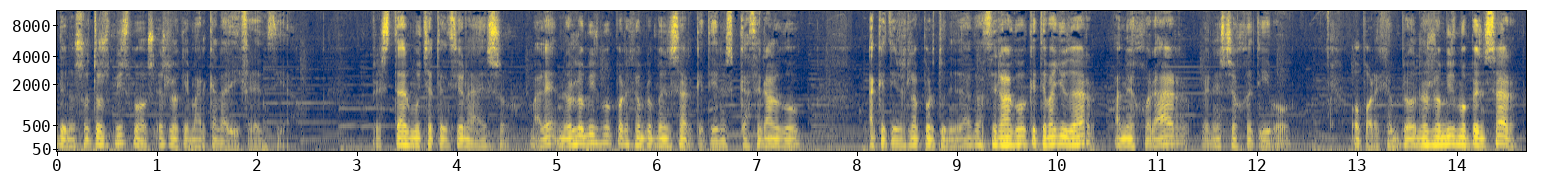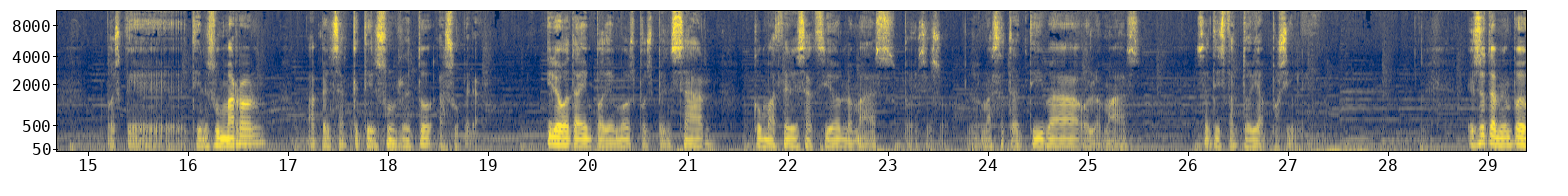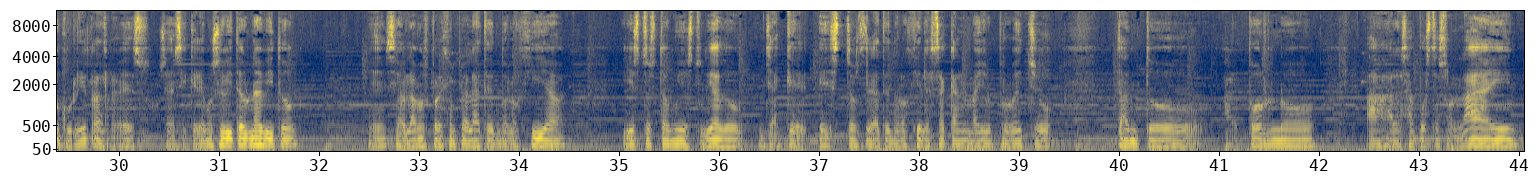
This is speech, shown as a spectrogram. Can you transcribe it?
de nosotros mismos es lo que marca la diferencia. Prestar mucha atención a eso, ¿vale? No es lo mismo, por ejemplo, pensar que tienes que hacer algo a que tienes la oportunidad de hacer algo que te va a ayudar a mejorar en ese objetivo. O, por ejemplo, no es lo mismo pensar pues que tienes un marrón a pensar que tienes un reto a superar. Y luego también podemos pues pensar cómo hacer esa acción lo más, pues eso, lo más atractiva o lo más satisfactoria posible. Eso también puede ocurrir al revés. O sea, si queremos evitar un hábito, ¿eh? si hablamos por ejemplo de la tecnología, y esto está muy estudiado, ya que estos de la tecnología le sacan el mayor provecho tanto al porno, a las apuestas online,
